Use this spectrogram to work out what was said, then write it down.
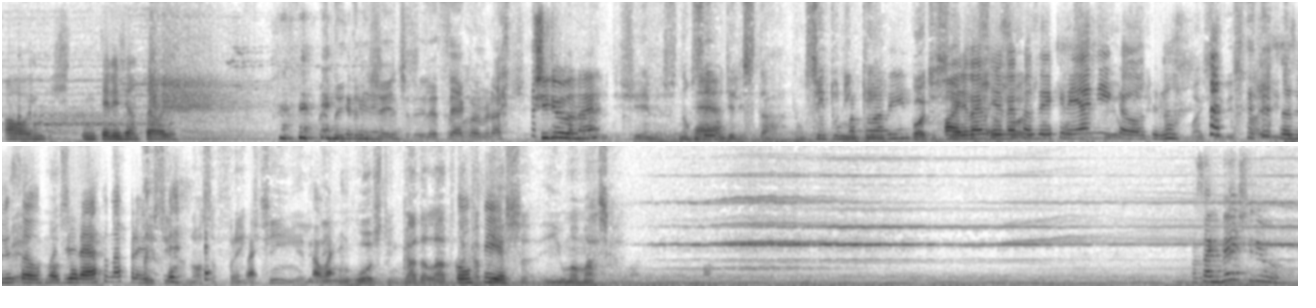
Ó, o in- o inteligentão ali. Não é inteligente, né? Ele é cego, na verdade. Shiryu, né? De gêmeos, não sei É. onde ele está. Não sinto ninguém. Pode ser. Ó, ele vai, ele vai fazer que nem a Nika ontem no, Mas ele está aí nas missões. Vai nossa direto na frente. Disse na nossa frente. Sim, ele Então tem vai. um rosto em cada lado da Confia. cabeça e uma máscara. Consegue ver, Shiryu?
